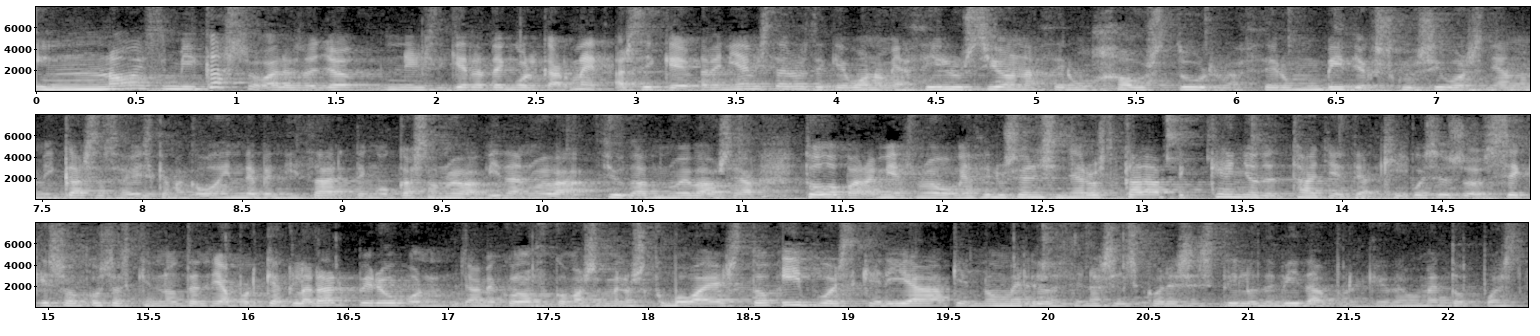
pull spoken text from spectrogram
y no es mi caso, ¿vale? O sea, yo ni siquiera tengo el carnet. Así que venía a avisaros de que, bueno, me hacía ilusión hacer un house tour, hacer un vídeo exclusivo enseñando mi casa. Sabéis que me acabo de independizar, tengo casa nueva, vida nueva, ciudad nueva, o sea, todo para mí es nuevo. Me hace ilusión enseñaros cada pequeño detalle de aquí. Pues eso, sé que son cosas que no tendría por qué aclarar, pero bueno, ya me conozco más o menos cómo va esto. Y pues quería que no me relacionaseis con ese estilo de vida, porque de momento, pues,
